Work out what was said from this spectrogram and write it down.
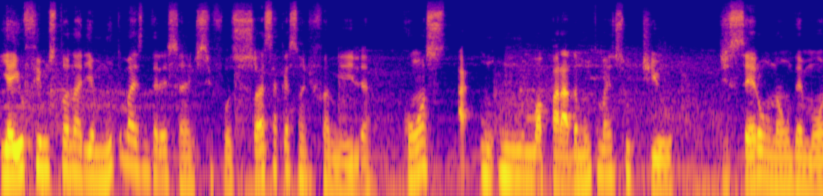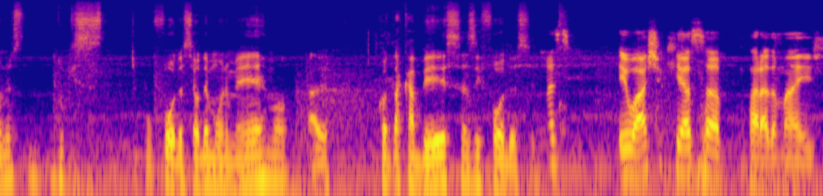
E aí o filme se tornaria muito mais interessante se fosse só essa questão de família, com as, a, um, uma parada muito mais sutil de ser ou não demônios, do que, tipo, foda-se, é o demônio mesmo, sabe? Cortar cabeças e foda-se. Mas eu acho que essa parada mais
